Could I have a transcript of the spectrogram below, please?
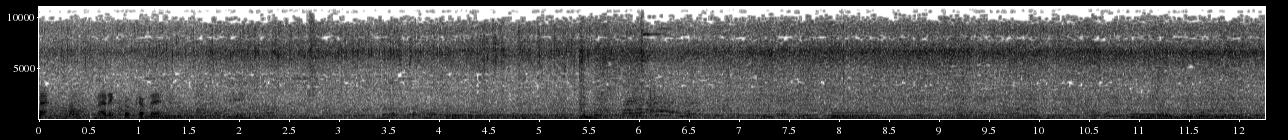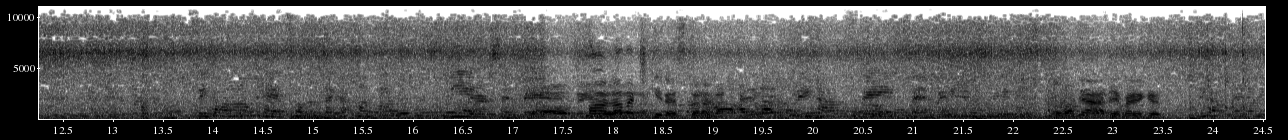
Let, let it cook a bit. They have a lot of heads of like a hunting, deers and bears. Oh, the, Oh, uh, Lovački restaurant. They have steaks and very good, really good. Yeah, they're very good. They have Italian Italian.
